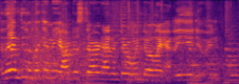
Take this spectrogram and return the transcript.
And then, dude, look at me. I'm just staring at him through a window, like, what are you doing?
